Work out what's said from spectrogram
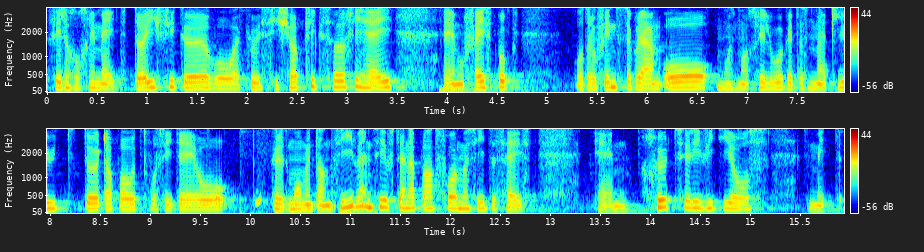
vielleicht auch ein bisschen mehr die Teufel gehen, die eine gewisse Schöpfungshöhe haben. Ähm, auf Facebook oder auf Instagram auch muss man ein bisschen schauen, dass man die Leute dort abbaut, wo sie dann auch gerade momentan sind, wenn sie auf diesen Plattformen sind. Das heisst, ähm, kürzere Videos mit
